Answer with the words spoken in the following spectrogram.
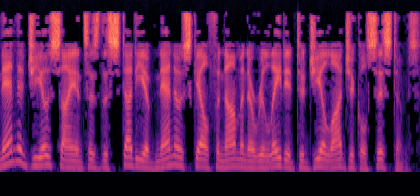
Nanogeoscience is the study of nanoscale phenomena related to geological systems.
